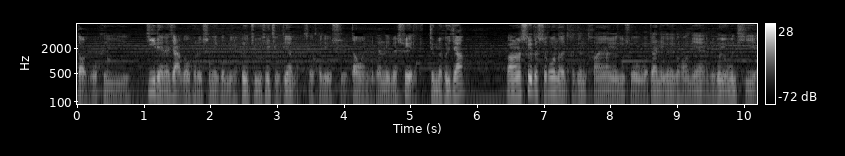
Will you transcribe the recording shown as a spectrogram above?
导游可以低廉的价格，或者是那个免费住一些酒店嘛，所以他就是当晚也在那边睡了，就没回家。晚上睡的时候呢，他跟团员就说：“我在哪个哪个房间，如果有问题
